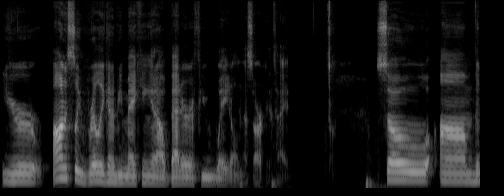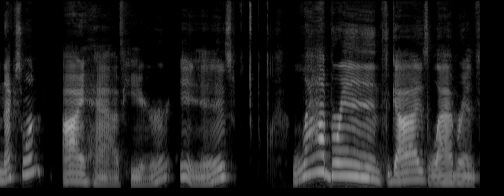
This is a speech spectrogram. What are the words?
you're honestly really going to be making it out better if you wait on this archetype. So, um, the next one I have here is Labyrinth, guys. Labyrinth.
